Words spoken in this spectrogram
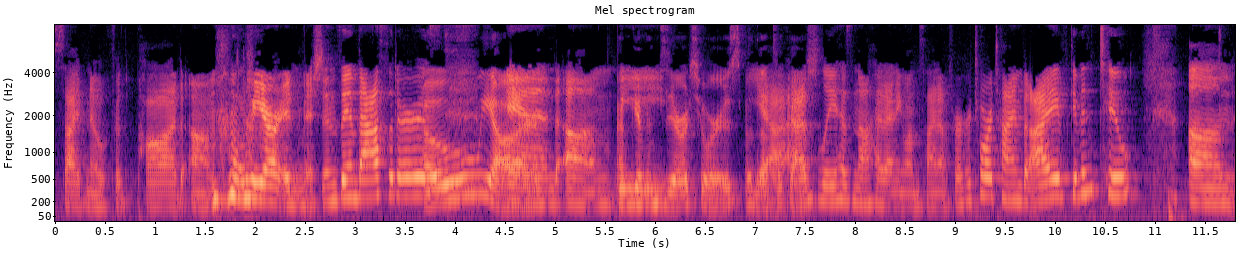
side note for the pod, um, we are admissions ambassadors. Oh, we are. and um, I've given zero tours, but yeah, that's okay. Ashley has not had anyone sign up for her tour time, but I've given two. Um,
